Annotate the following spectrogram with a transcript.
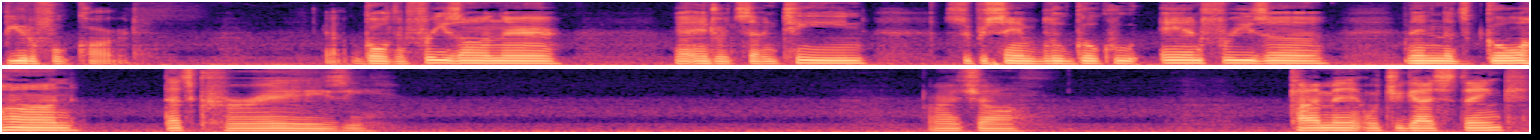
beautiful card. Got Golden Frieza on there. Got Android 17. Super Saiyan Blue Goku and Frieza. Then that's Gohan. That's crazy. Alright, y'all. Comment what you guys think.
